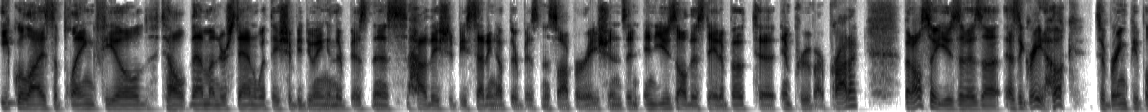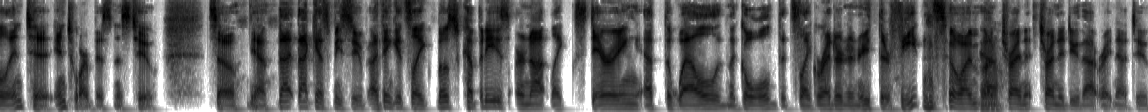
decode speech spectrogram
equalize the playing field, to help them understand what they should be doing in their business, how they should be setting up their business operations and, and use all this data both to improve our product, but also use it as a as a great hook to bring people into into our business too. So yeah, that that gets me soup. I think it's like most companies are not like staring at the well and the gold that's like right underneath their feet, and so I'm yeah. I'm trying to trying to do that right now too.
